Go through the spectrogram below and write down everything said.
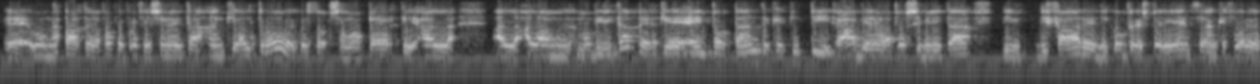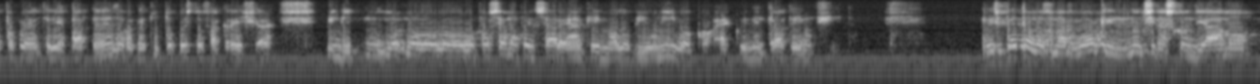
eh, una parte della propria professionalità anche altrove, questo siamo aperti al, al, alla mobilità perché è importante che tutti abbiano la possibilità di, di fare, di compiere esperienze anche fuori dal proprio ente di appartenenza perché tutto questo fa crescere, quindi lo, lo, lo possiamo pensare anche in modo biunivoco, ecco, in entrata e in uscita. Rispetto allo smart working non ci nascondiamo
